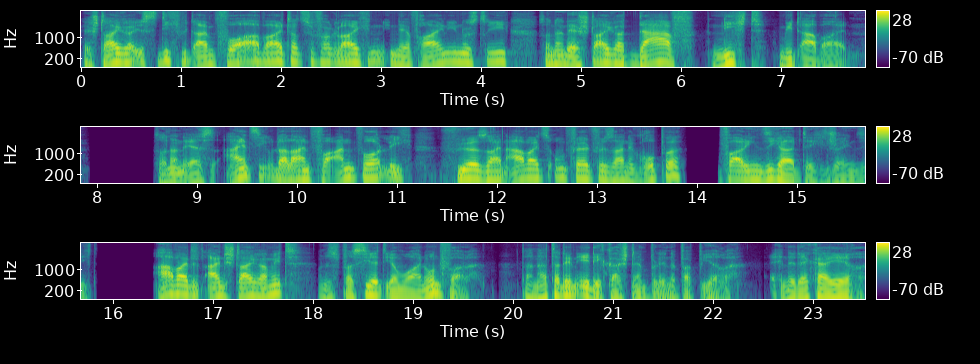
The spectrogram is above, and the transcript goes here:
Der Steiger ist nicht mit einem Vorarbeiter zu vergleichen in der freien Industrie, sondern der Steiger darf nicht mitarbeiten, sondern er ist einzig und allein verantwortlich für sein Arbeitsumfeld, für seine Gruppe, vor allem in sicherheitstechnischer Hinsicht. Arbeitet ein Steiger mit und es passiert irgendwo ein Unfall, dann hat er den Edeka-Stempel in den Papiere. Ende der Karriere.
